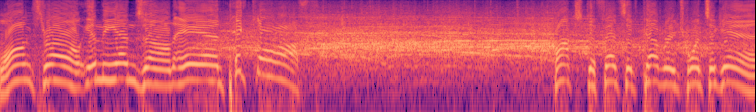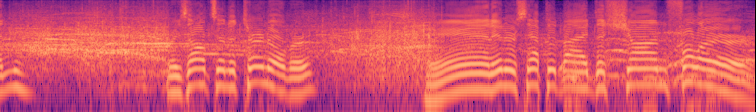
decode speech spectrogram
Long throw in the end zone and picked off. Hawks defensive coverage once again results in a turnover and intercepted by Deshaun Fuller.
